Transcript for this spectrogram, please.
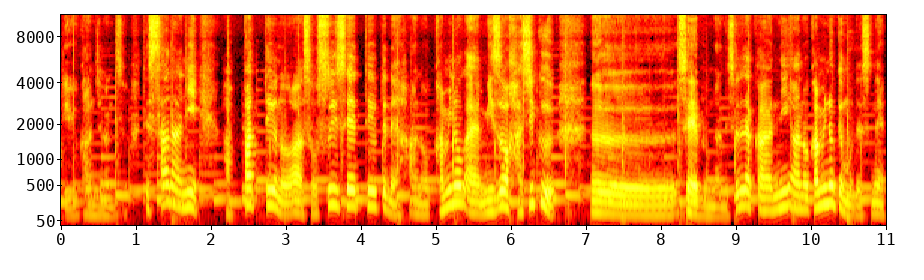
っていう感じなんですよ。で、さらに葉っぱっていうのは疎水性って言ってね、あの髪の、えー、水を弾く成分なんですよね。だからにあの髪の毛もですね、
